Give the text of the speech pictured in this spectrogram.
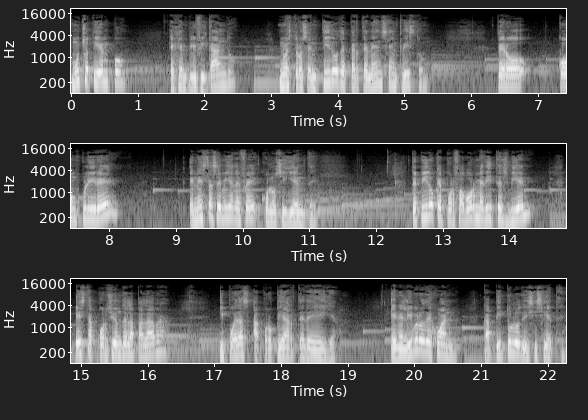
mucho tiempo ejemplificando nuestro sentido de pertenencia en Cristo. Pero concluiré en esta semilla de fe con lo siguiente. Te pido que por favor medites bien esta porción de la palabra y puedas apropiarte de ella. En el libro de Juan, capítulo 17,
